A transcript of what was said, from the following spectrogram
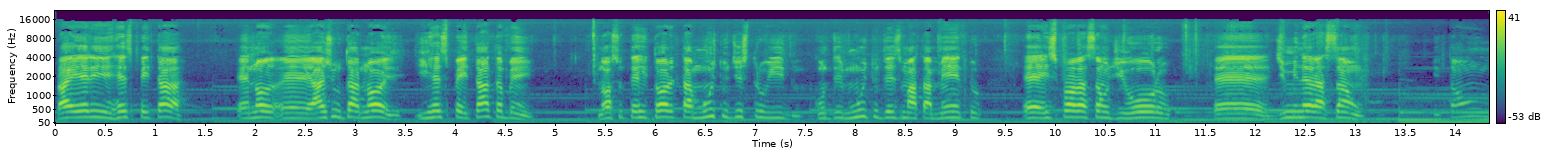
para ele respeitar, é, no, é, ajudar nós e respeitar também. Nosso território está muito destruído, com muito desmatamento, é, exploração de ouro, é, de mineração. Então.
